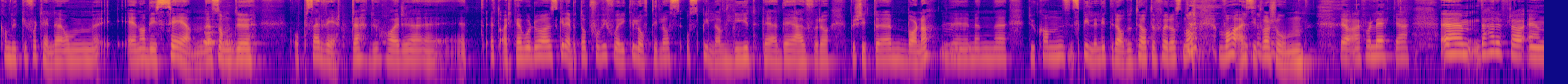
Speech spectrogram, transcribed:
Kan du ikke fortelle om en av de scenene som du observerte? Du har eh, et, et ark her hvor du har skrevet opp, for vi får ikke lov til å, å spille av lyd. Det, det, er for å beskytte barna. Mm. Det, men eh, du kan spille litt radioteater for oss nå. Hva er situasjonen? ja, jeg får leke. Um, Dette er fra en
